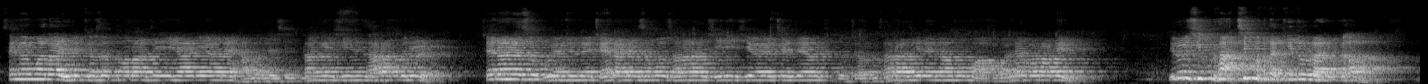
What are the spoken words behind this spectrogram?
생각마다 일으켜서 떠나지 아니하네 하늘에 신 땅에 신 사람들을 재난에서 구해주네 재난에서 벗어난 신이시여 제재한 기도처럼 사라지네 나무 마관의 바람임 이런 식으로 아침마다 기도를 하니까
